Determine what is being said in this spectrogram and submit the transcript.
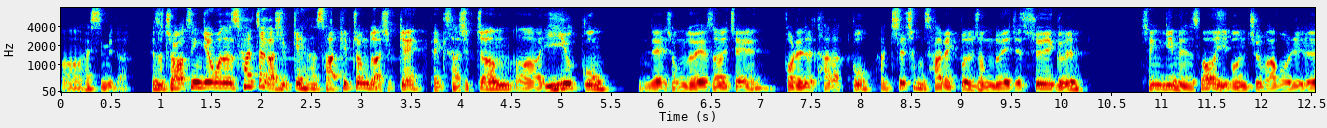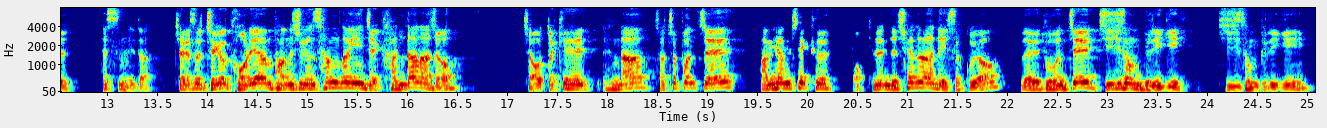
어, 했습니다. 그래서 저 같은 경우는 살짝 아쉽게 한 4핍 정도 아쉽게 140.260 네, 정도에서 이제 거래를 닫았고 한 7,400불 정도의 이제 수익을 챙기면서 이번 주 마무리를 했습니다. 자, 그래서 제가 거래한 방식은 상당히 이제 간단하죠. 자, 어떻게 했나? 자, 첫 번째 방향 체크 업트렌드 채널 안에 있었고요. 그 다음에 두 번째 지지선 그리기, 지지선 그리기.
